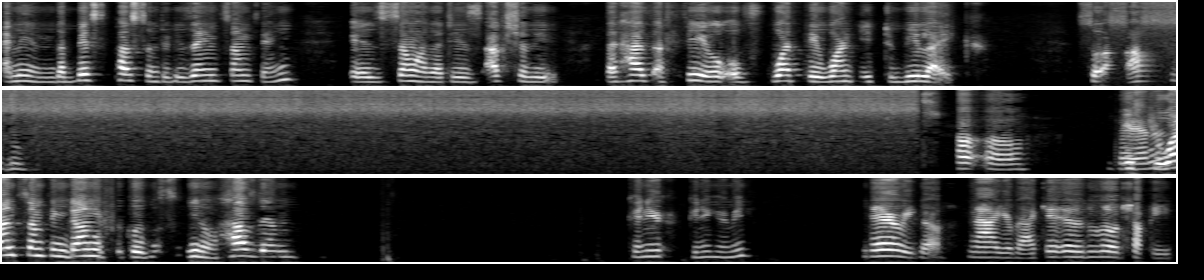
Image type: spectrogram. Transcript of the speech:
I mean, the best person to design something is someone that is actually, that has a feel of what they want it to be like. So uh, Uh-oh. if you want something done, if we could, you know, have them. Can you can you hear me? There we go. Now you're back. It, it was a little choppy.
